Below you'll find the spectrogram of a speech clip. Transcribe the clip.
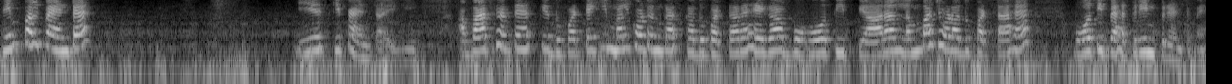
सिंपल पैंट है। ये इसकी पैंट आएगी। अब बात करते हैं इसके दुपट्टे की। मल कॉटन का इसका दुपट्टा रहेगा। बहुत ही प्यारा, लंबा चौड़ा दुपट्टा है। बहुत ही बेहतरीन प्रिंट में।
